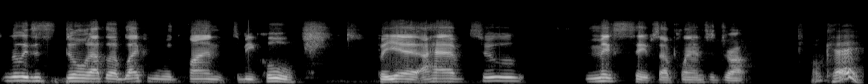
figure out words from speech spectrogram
really just doing what I thought black people would find to be cool. But yeah, I have two mixtapes I plan to drop. Okay.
